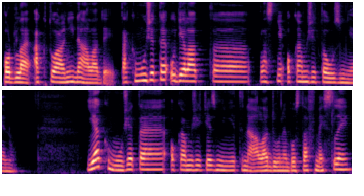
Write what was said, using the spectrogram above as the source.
podle aktuální nálady, tak můžete udělat e, vlastně okamžitou změnu. Jak můžete okamžitě změnit náladu nebo stav mysli?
